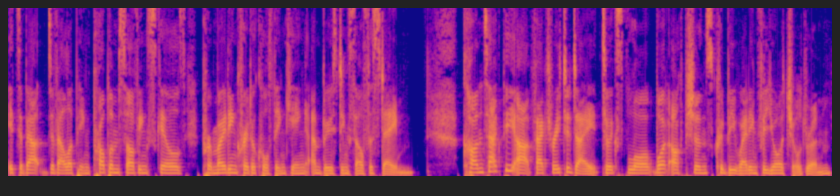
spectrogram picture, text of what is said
it's about developing problem solving skills, promoting critical thinking, and boosting self esteem. Contact the Art Factory today to explore what options could be waiting for your children.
